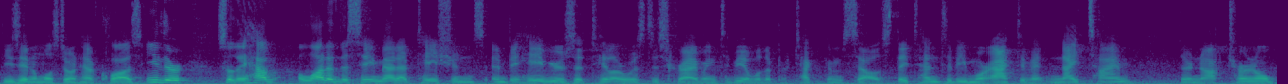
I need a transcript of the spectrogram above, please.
these animals don't have claws either. So they have a lot of the same adaptations and behaviors that Taylor was describing to be able to protect themselves. They tend to be more active at nighttime. They're nocturnal.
